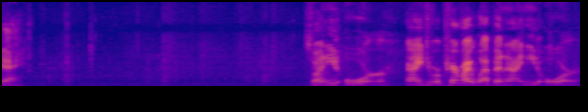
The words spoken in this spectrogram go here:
Okay. So I need ore. I need to repair my weapon and I need ore.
